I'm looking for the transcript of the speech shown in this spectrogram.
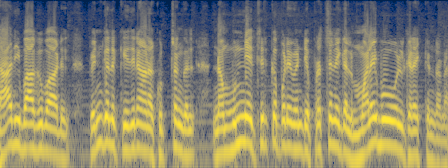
ஜாதி பாகுபாடு பெண்கள் பெண்களுக்கு எதிரான குற்றங்கள் நம் முன்னே தீர்க்கப்பட வேண்டிய பிரச்சனைகள் மலைபோல் கிடைக்கின்றன.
